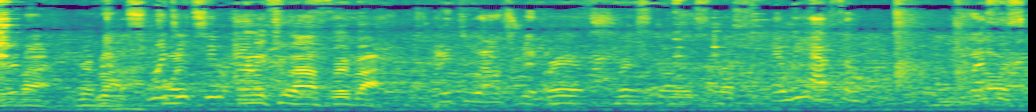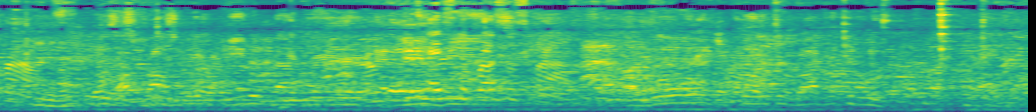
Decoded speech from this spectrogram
Ribeye. Ribeye. 22 ounce. 22 ounce ribeye. 22 ounce ribeye. Bread, bread stones. And we have some Brussels sprouts. Brussels sprouts we are eating back here I'm going to taste the Brussels sprouts. World according to Rodrick Canute.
